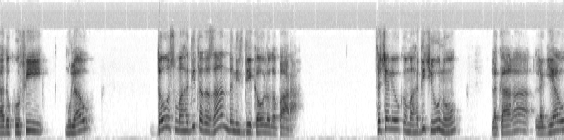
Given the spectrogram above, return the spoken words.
دا د کوفی مولاو د اوس مهدی ته د ځان د نږدې کولو د پاره څه چلی وک مهدی چې ونو لکه هغه لګیاو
